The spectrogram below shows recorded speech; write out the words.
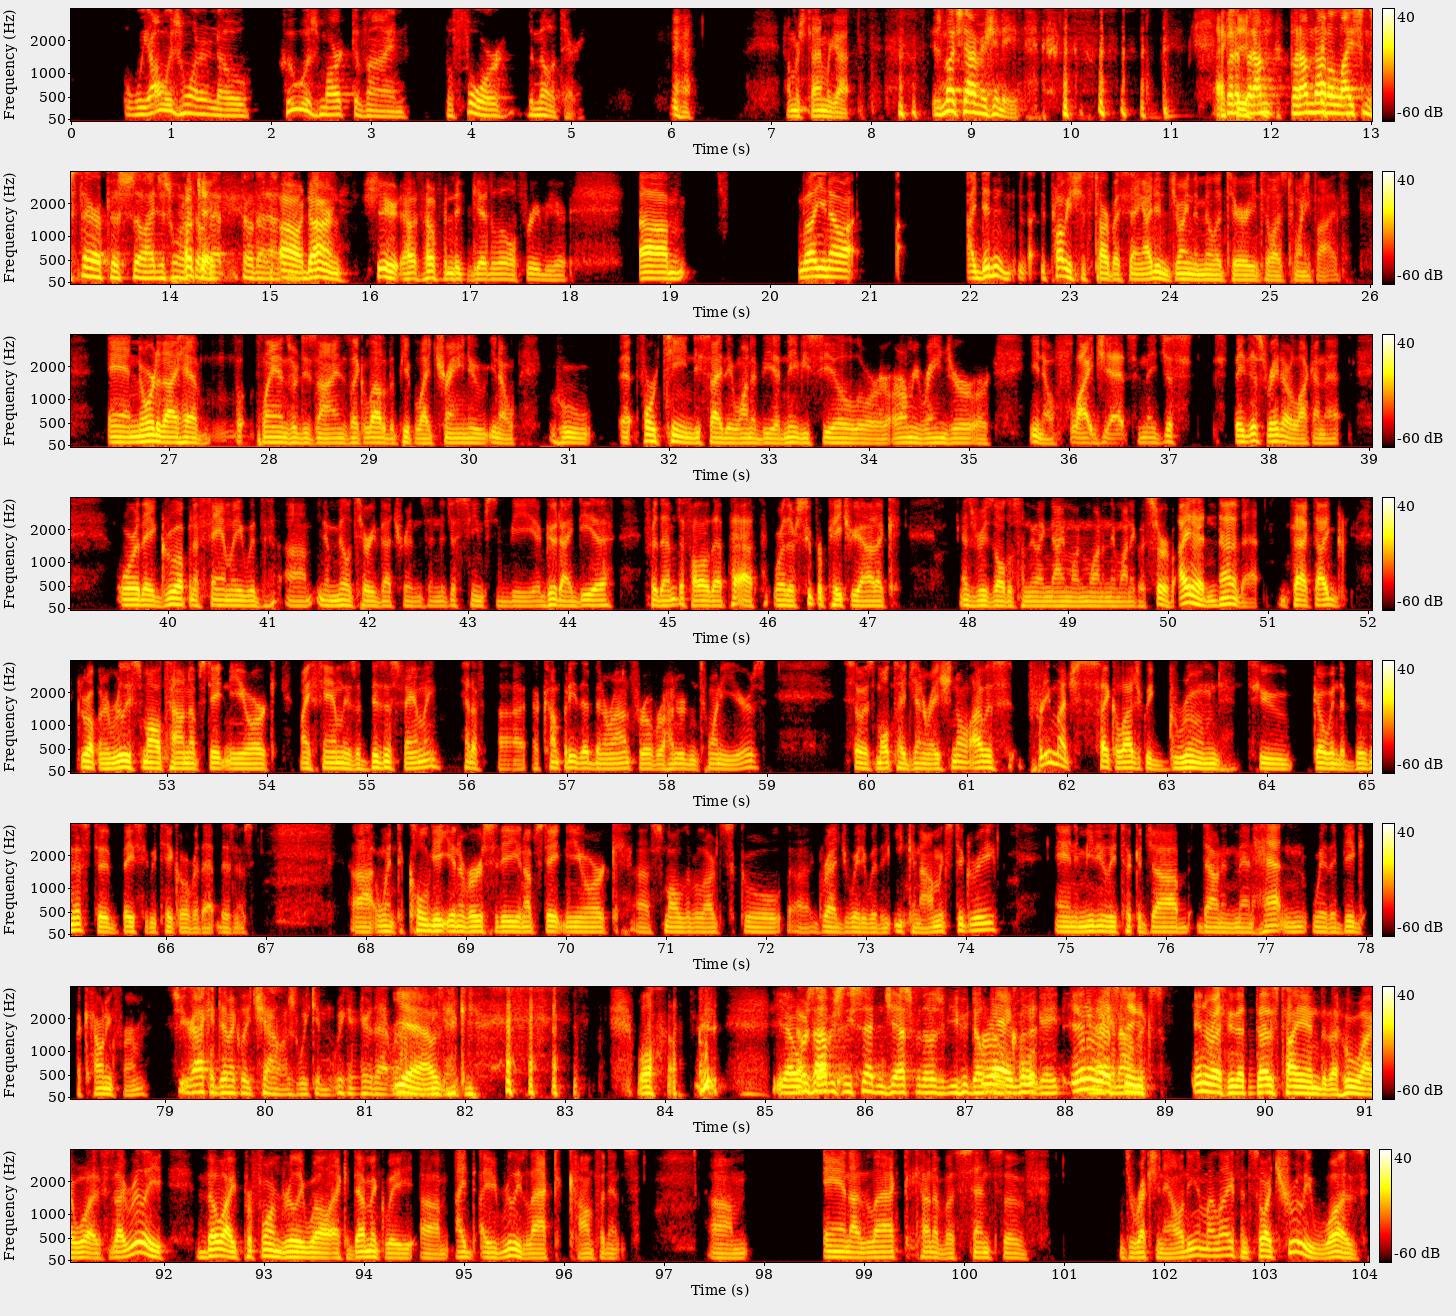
we always want to know who was Mark Divine before the military. Yeah. How much time we got? as much time as you need. Actually, but, but I'm but I'm not a licensed therapist, so I just want to okay. throw that throw that out. Oh there. darn! Shoot, I was hoping to get a little freebie here. Um, well, you know, I, I didn't. Probably should start by saying I didn't join the military until I was 25, and nor did I have plans or designs like a lot of the people I train who you know who at 14 decide they want to be a Navy SEAL or Army Ranger or you know fly jets, and they just they just radar lock on that, or they grew up in a family with um, you know military veterans, and it just seems to be a good idea for them to follow that path, or they're super patriotic as a result of something like 911 and they want to go serve. I had none of that. In fact, I grew up in a really small town upstate New York. My family is a business family, had a, uh, a company that had been around for over 120 years so it's multi-generational. I was pretty much psychologically groomed to go into business to basically take over that business. Uh, i went to colgate university in upstate new york a small liberal arts school uh, graduated with an economics degree and immediately took a job down in manhattan with a big accounting firm. So you're academically challenged. We can we can hear that right yeah i was well you know that was obviously said in jest for those of you who don't right, know colgate interesting interesting that does tie into the who i was because i really though i performed really well academically um, I, I really lacked confidence. Um, and i lacked kind of a sense of directionality in my life and so i truly was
